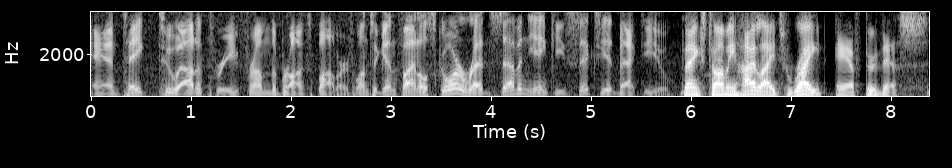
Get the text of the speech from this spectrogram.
and take two out of three from the Bronx Bombers. Once again, final score Reds 7, Yankees 6. Yet back to you. Thanks, Tommy. Highlights right after this.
